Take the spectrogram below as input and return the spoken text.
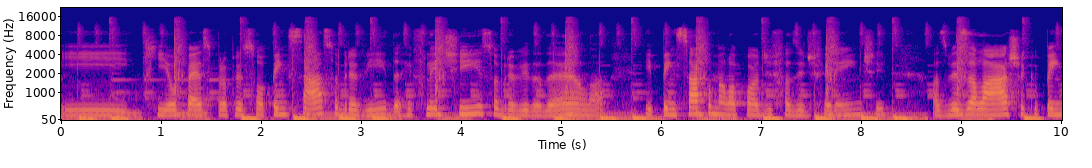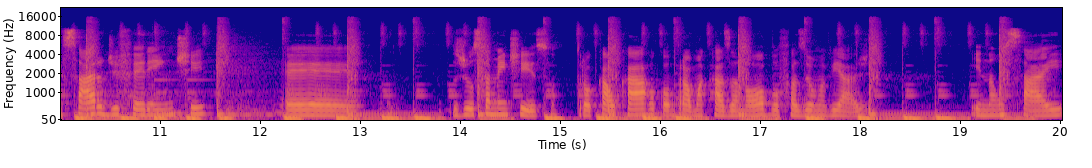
e que eu peço para a pessoa pensar sobre a vida, refletir sobre a vida dela e pensar como ela pode fazer diferente, às vezes ela acha que o pensar diferente é justamente isso: trocar o carro, comprar uma casa nova ou fazer uma viagem. E não sai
